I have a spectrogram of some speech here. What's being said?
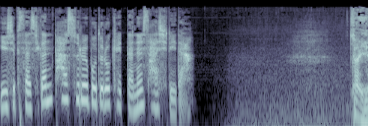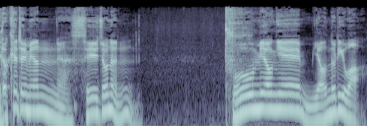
24시간 파수를 보도록 했다는 사실이다. 자, 이렇게 되면 세조는 두 명의 며느리와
